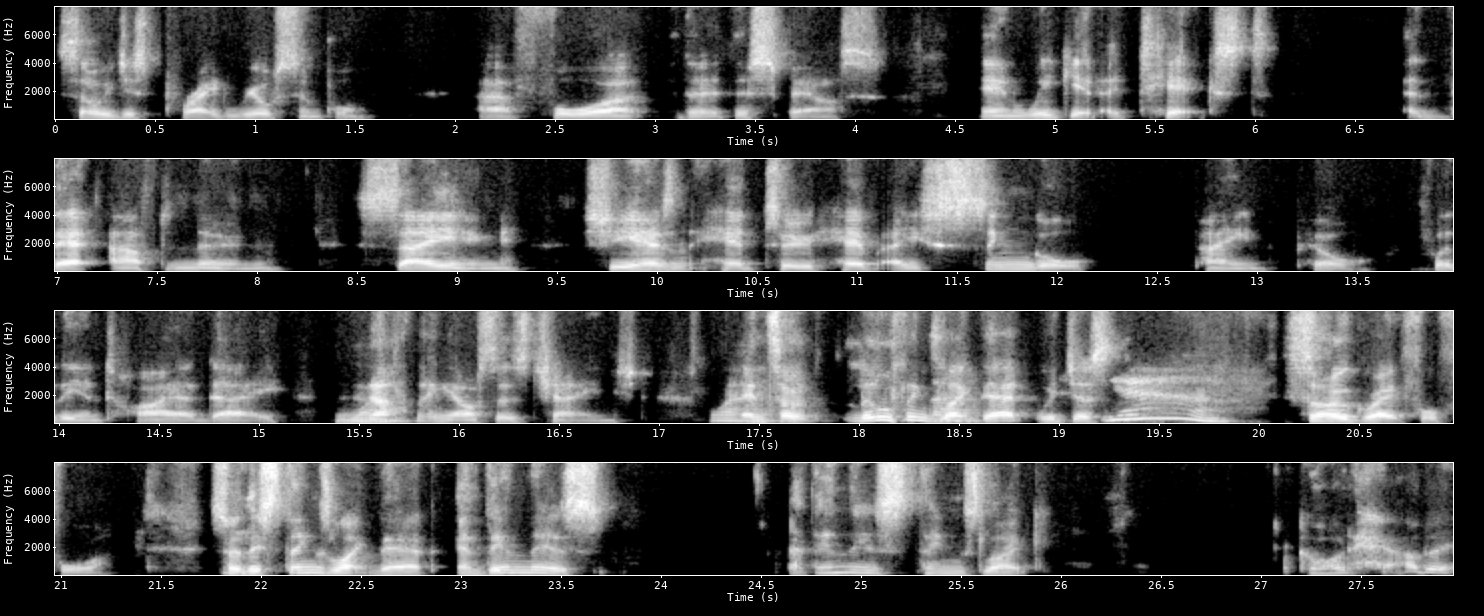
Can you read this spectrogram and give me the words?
So we just prayed real simple uh, for the, the spouse. And we get a text that afternoon saying she hasn't had to have a single pain pill for the entire day. Wow. nothing else has changed. Wow. and so little things like that we're just yeah. so grateful for so mm. there's things like that, and then there's and then there's things like, God, how do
